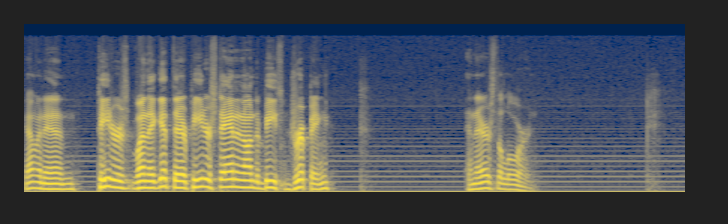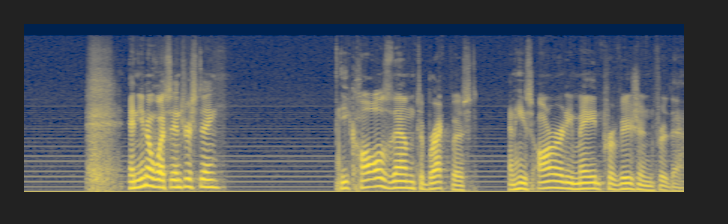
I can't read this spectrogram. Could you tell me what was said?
coming in. Peter's, when they get there, Peter's standing on the beach dripping. And there's the Lord. And you know what's interesting? He calls them to breakfast, and he's already made provision for them.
